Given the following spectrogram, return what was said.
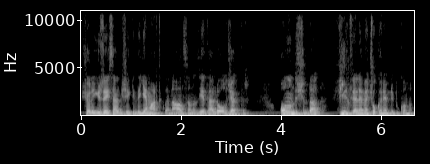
Şöyle yüzeysel bir şekilde yem artıklarını alsanız yeterli olacaktır. Onun dışında filtreleme çok önemli bir konu.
